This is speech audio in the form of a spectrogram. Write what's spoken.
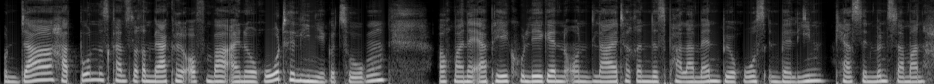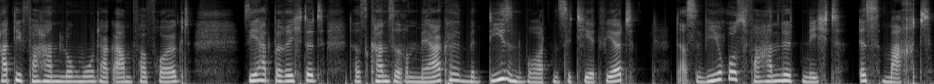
Und da hat Bundeskanzlerin Merkel offenbar eine rote Linie gezogen. Auch meine RP-Kollegin und Leiterin des Parlamentbüros in Berlin, Kerstin Münstermann, hat die Verhandlungen Montagabend verfolgt. Sie hat berichtet, dass Kanzlerin Merkel mit diesen Worten zitiert wird. Das Virus verhandelt nicht, es macht.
